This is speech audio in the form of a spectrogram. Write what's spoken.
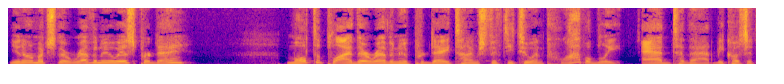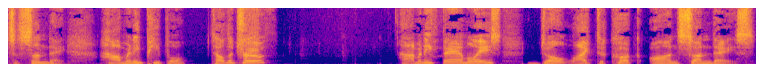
You know how much their revenue is per day? Multiply their revenue per day times 52 and probably add to that because it's a Sunday. How many people, tell the truth, how many families don't like to cook on Sundays?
